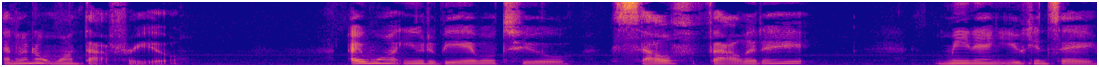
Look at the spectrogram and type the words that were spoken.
And I don't want that for you. I want you to be able to self validate, meaning you can say,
